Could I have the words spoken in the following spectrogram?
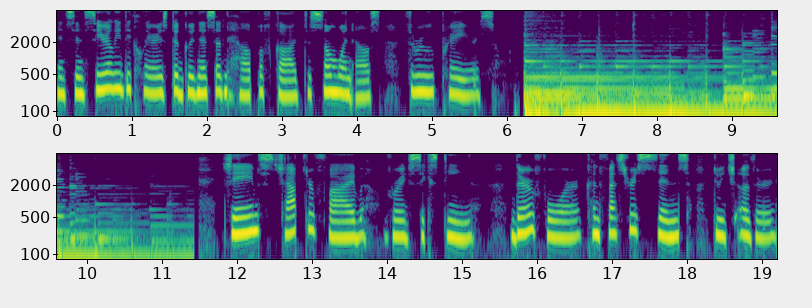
and sincerely declares the goodness and help of God to someone else through prayers. James chapter 5 verse 16 Therefore confess your sins to each other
